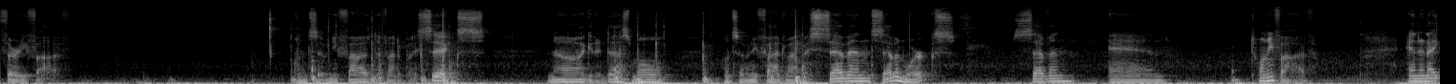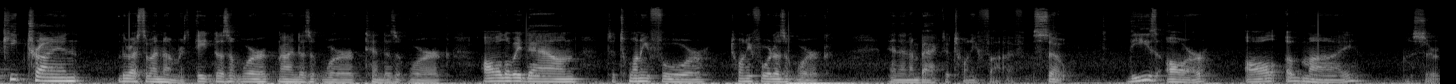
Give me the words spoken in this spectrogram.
35. 175 divided by 6. No, I get a decimal. 175 divided by 7. 7 works. 7 and 25. And then I keep trying the rest of my numbers. 8 doesn't work, 9 doesn't work, 10 doesn't work, all the way down to 24. 24 doesn't work and then I'm back to 25. So these are all of my, sir,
